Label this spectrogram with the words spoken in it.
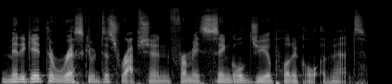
mitigate the risk of disruption from a single geopolitical event.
